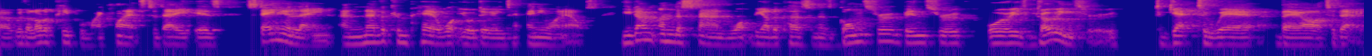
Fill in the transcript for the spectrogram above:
uh, with a lot of people, my clients today, is stay in your lane and never compare what you're doing to anyone else. You don't understand what the other person has gone through, been through, or is going through to get to where they are today.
